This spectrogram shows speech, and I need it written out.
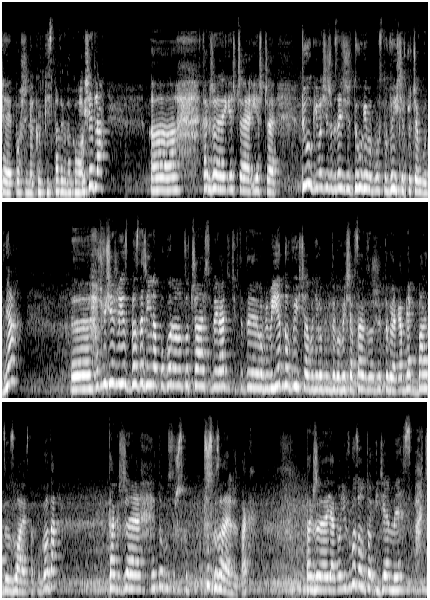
e, poszli na krótki spacer dookoła osiedla. E, także jeszcze, jeszcze drugi, właśnie żeby znaleźć drugie po prostu wyjście w przeciągu dnia. E, oczywiście jeżeli jest beznadziejna pogoda, no to trzeba sobie radzić i wtedy robimy jedno wyjście albo nie robimy tego wyjścia wcale, w zależności od tego jak, jak bardzo zła jest ta pogoda. Także to po prostu wszystko, wszystko zależy, tak? Także jak oni wrócą, to idziemy spać.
